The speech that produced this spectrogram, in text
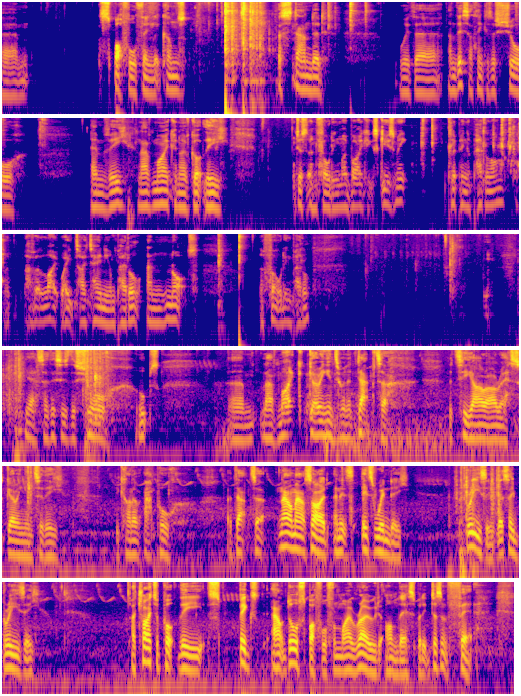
um, spoffle thing that comes a standard with, uh, and this I think is a Shure MV lav mic, and I've got the just unfolding my bike, excuse me, clipping a pedal on. I have a lightweight titanium pedal and not a folding pedal. Yeah, so this is the Shure, oops, um, lav mic going into an adapter, the TRRS going into the, the kind of Apple adapter. Now I'm outside and it's it's windy, breezy. Let's say breezy. I tried to put the big outdoor spoffle from my Rode on this, but it doesn't fit.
